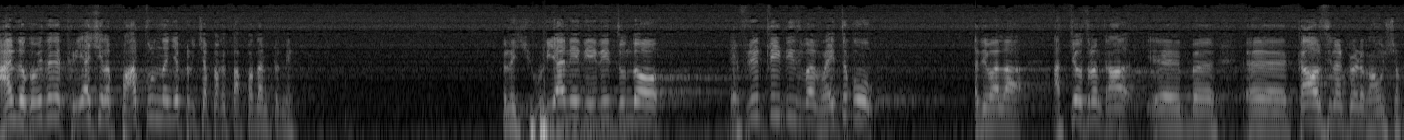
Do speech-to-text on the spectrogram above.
ఆయనది ఒక విధంగా క్రియాశీల పాత్ర ఉందని చెప్పి చెప్పక తప్పదంటుంది. ఇలా యూరియా అనేది ఏదైతుందో డెఫినెట్లీ ఇట్ ఈస్ రైతుకు అది వాళ్ళ అత్యవసరం కా కావాల్సినటువంటి ఒక అంశం.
